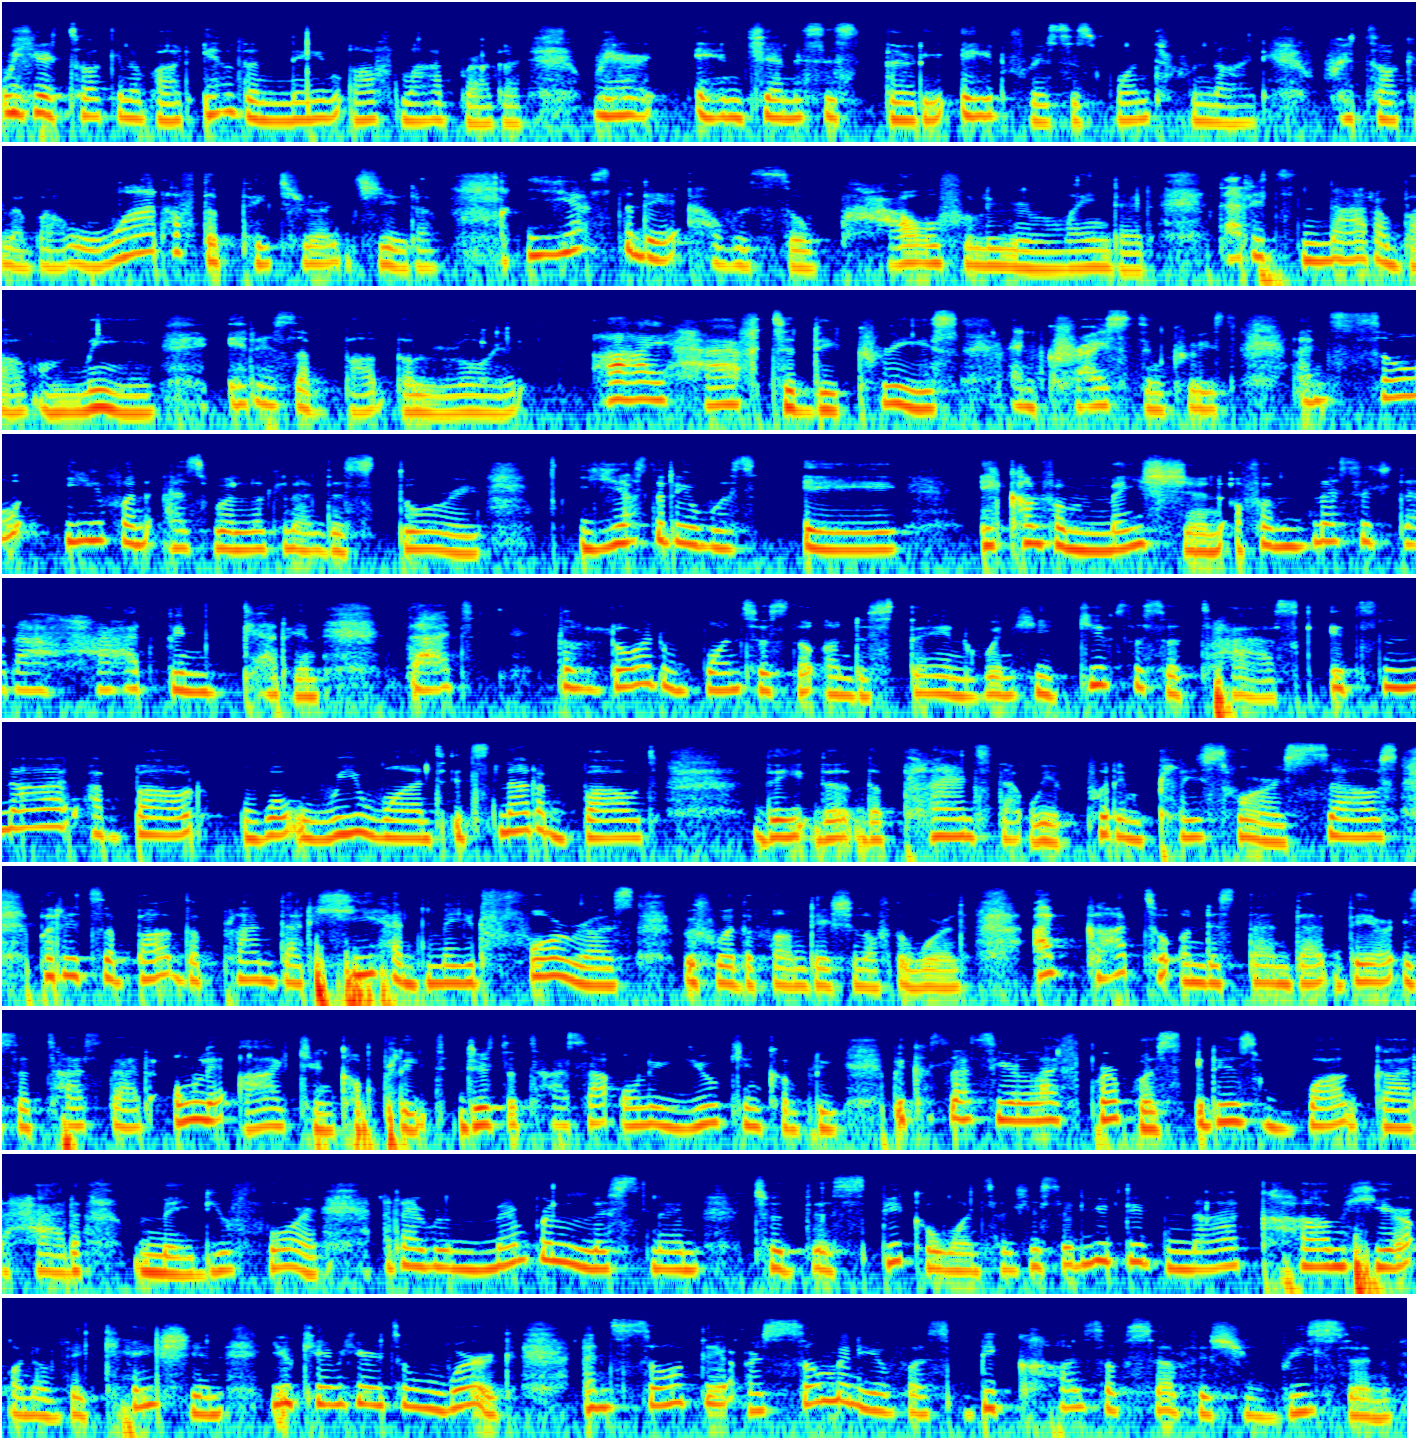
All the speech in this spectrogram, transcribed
we are talking about in the name of my brother. We're in Genesis 38, verses 1 through 9. We're talking about one of the patriarch Judah. Yesterday, I was so powerfully reminded that it's not about me, it is about the Lord. I have to decrease and Christ increase. And so, even as we're looking at this story, yesterday was a a confirmation of a message that I had been getting that the Lord wants us to understand when He gives us a task, it's not about what we want, it's not about the, the, the plans that we've put in place for ourselves, but it's about the plan that He had made for us before the foundation of the world. I got to understand that there is a task that only I can complete. There's a task that only you can complete because that's your life purpose. It is what God had made you for. And I remember listening to the speaker once, and she said, You did not come here on a vacation, you came here to work. And so there are so many of us, because of selfish reason,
